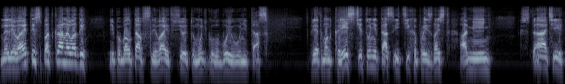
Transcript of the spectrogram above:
наливает из-под крана воды и, поболтав, сливает всю эту муть голубую в унитаз. При этом он крестит унитаз и тихо произносит «Аминь». Кстати,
